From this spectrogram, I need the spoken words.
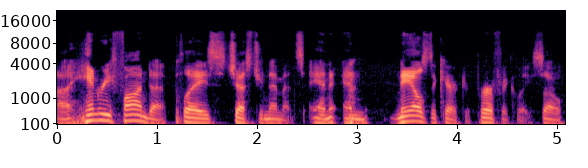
uh, Henry Fonda plays Chester Nimitz and and nails the character perfectly. So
